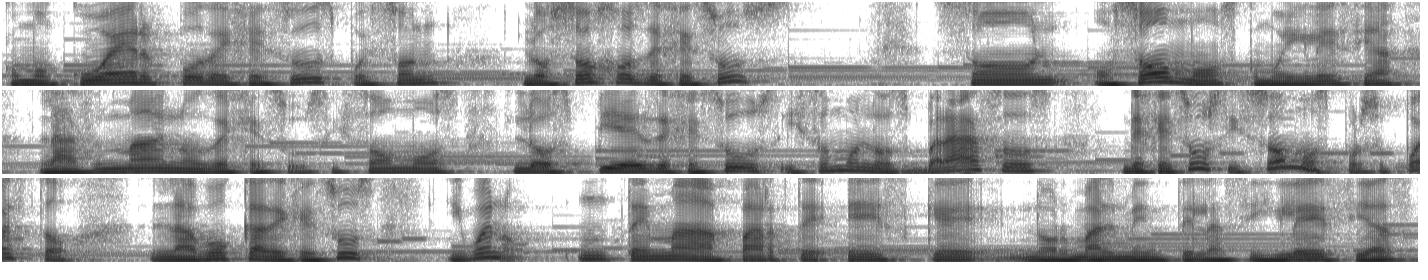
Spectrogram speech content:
como cuerpo de Jesús, pues son los ojos de Jesús. Son o somos como iglesia las manos de Jesús y somos los pies de Jesús y somos los brazos de Jesús y somos, por supuesto, la boca de Jesús. Y bueno, un tema aparte es que normalmente las iglesias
